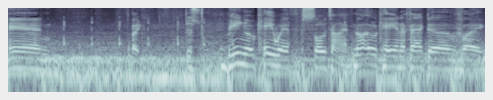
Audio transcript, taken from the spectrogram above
and like just being okay with slow time. Not okay in the fact of like,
